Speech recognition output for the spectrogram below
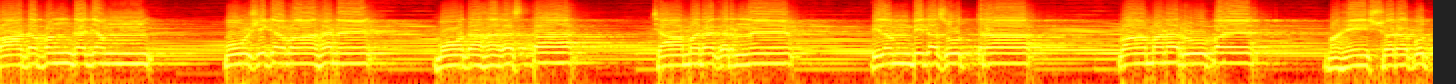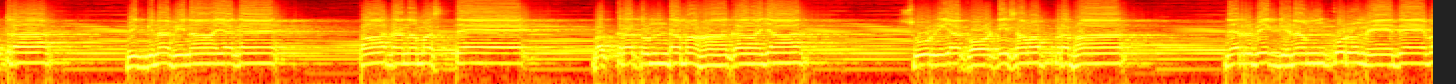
पादपङ्कजम् मूषिकवाहन मोदहहस्त चामरकर्ण विलम्बितसूत्र वामनरूप महेश्वरपुत्र विघ्नविनायक पादनमस्ते वक्रतुण्डमहाकाय सूर्यकोटिसमप्रभा निर्विघ्नम् कुरु मे देव।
